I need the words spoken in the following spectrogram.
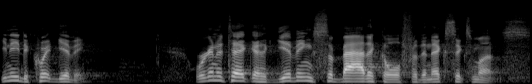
You need to quit giving. We're going to take a giving sabbatical for the next six months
